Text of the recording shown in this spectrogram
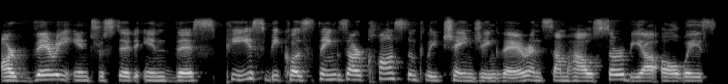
are very interested in this piece because things are constantly changing there. And somehow, Serbia always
